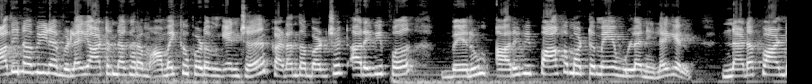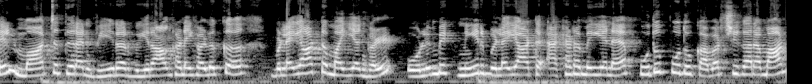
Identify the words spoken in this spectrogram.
அதிநவீன விளையாட்டு நகரம் அமைக்கப்படும் என்ற கடந்த பட்ஜெட் அறிவிப்பு வெறும் அறிவிப்பாக மட்டுமே உள்ள நிலையில் நடப்பாண்டில் மாற்றுத்திறன் வீரர் வீராங்கனைகளுக்கு விளையாட்டு மையங்கள் ஒலிம்பிக் நீர் விளையாட்டு அகாடமி என புது புது கவர்ச்சிகரமான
